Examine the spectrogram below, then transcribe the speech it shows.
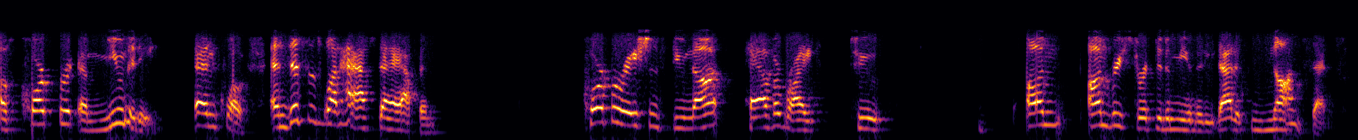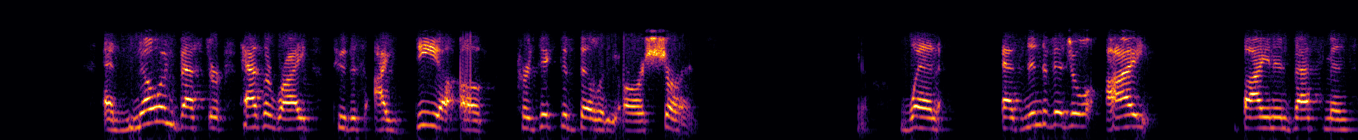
of corporate immunity, end quote. And this is what has to happen. Corporations do not have a right to un, unrestricted immunity. That is nonsense. And no investor has a right to this idea of predictability or assurance. When, as an individual, I buy an investment,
